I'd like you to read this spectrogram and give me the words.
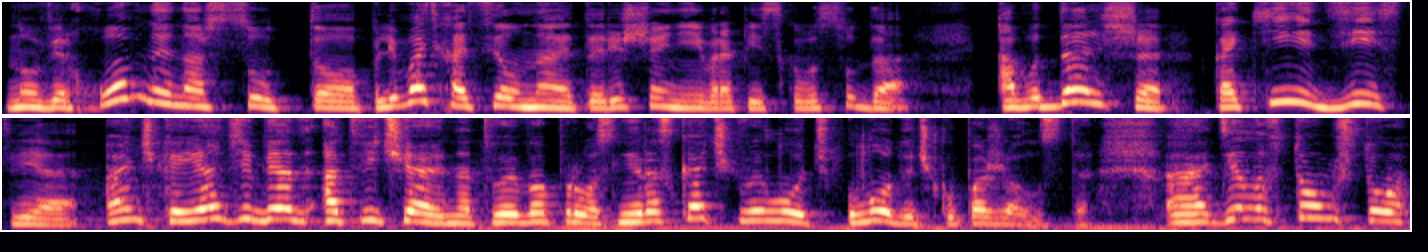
Но Верховный наш суд э, плевать хотел на это решение Европейского суда. А вот дальше какие действия? Анечка, я тебе отвечаю на твой вопрос. Не раскачивай лодочку, пожалуйста. А, дело в том, что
